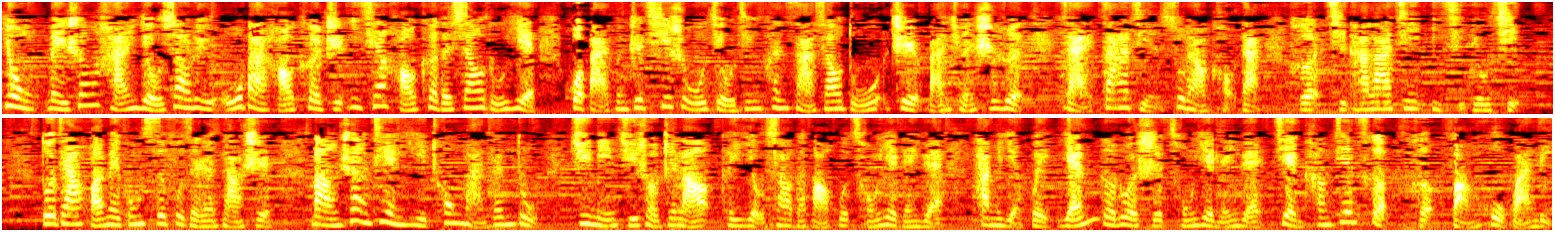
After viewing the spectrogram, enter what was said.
用每升含有效率五百毫克至一千毫克的消毒液或百分之七十五酒精喷洒消毒至完全湿润，再扎紧塑料口袋和其他垃圾一起丢弃。多家环卫公司负责人表示，网上建议充满温度，居民举手之劳可以有效的保护从业人员，他们也会严格落实从业人员健康监测和防护管理。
